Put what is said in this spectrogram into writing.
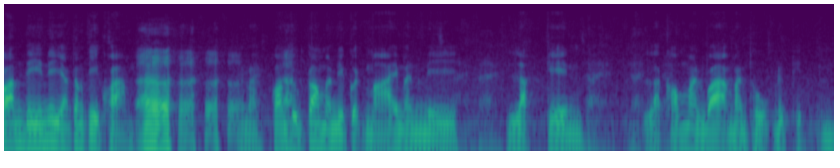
ความดีนี่ยังต้องตีความเออใช่ไหมความถูกต้องมันมีกฎหมายมันมีใช่หลักเกณฑ์ ใช่ใช่ หลักของมันว่ามันถูกหรือผิดอืม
